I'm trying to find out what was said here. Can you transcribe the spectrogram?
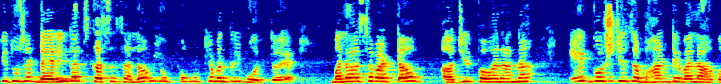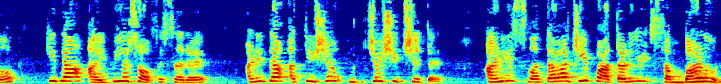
की तुझं डेअरिंगच कसं झालं? मी उपमुख्यमंत्री बोलतोय. मला असं वाटतं अजित पवारांना एक गोष्टीचं भान ठेवायला हवं की त्या आय पी एस ऑफिसर आहेत आणि त्या अतिशय उच्च शिक्षित आहेत. आणि स्वतःची पातळी सांभाळून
